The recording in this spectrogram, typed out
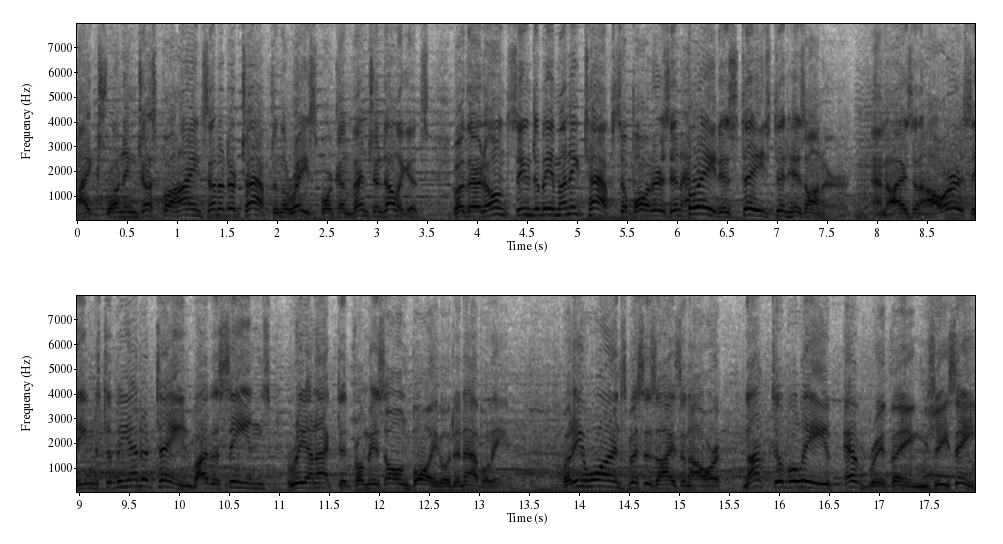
Ike's running just behind Senator Taft in the race for convention delegates, but there don't seem to be many Taft supporters in parade is staged in his honor. And Eisenhower seems to be entertained by the scenes reenacted from his own boyhood in Abilene. But he warns Mrs. Eisenhower not to believe everything she sees.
